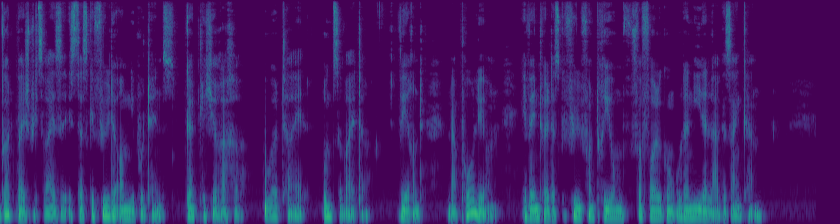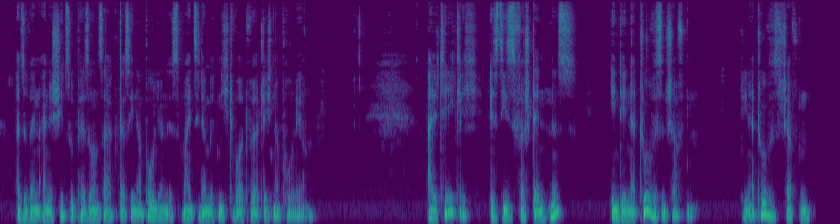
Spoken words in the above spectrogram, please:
Gott beispielsweise ist das Gefühl der Omnipotenz, göttliche Rache, Urteil und so weiter während Napoleon eventuell das Gefühl von Triumph, Verfolgung oder Niederlage sein kann. Also wenn eine Schizu-Person sagt, dass sie Napoleon ist, meint sie damit nicht wortwörtlich Napoleon. Alltäglich ist dieses Verständnis in den Naturwissenschaften. Die Naturwissenschaften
